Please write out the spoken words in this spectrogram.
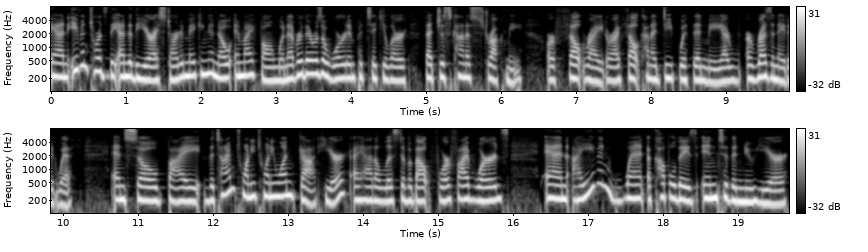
And even towards the end of the year, I started making a note in my phone whenever there was a word in particular that just kind of struck me or felt right or I felt kind of deep within me, I, I resonated with. And so by the time 2021 got here, I had a list of about four or five words. And I even went a couple days into the new year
